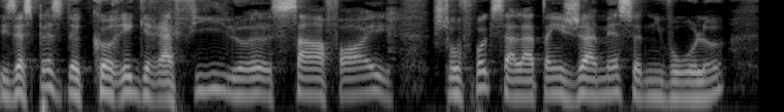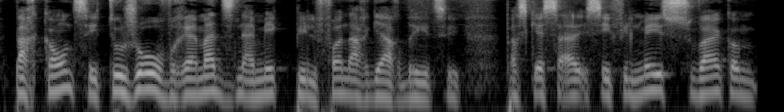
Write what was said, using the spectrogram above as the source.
des, espèces de chorégraphie, là, sans faille. Je trouve pas que ça l'atteint jamais ce niveau-là. Par contre, c'est toujours vraiment dynamique puis le fun à regarder, tu. Parce que c'est filmé souvent comme,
